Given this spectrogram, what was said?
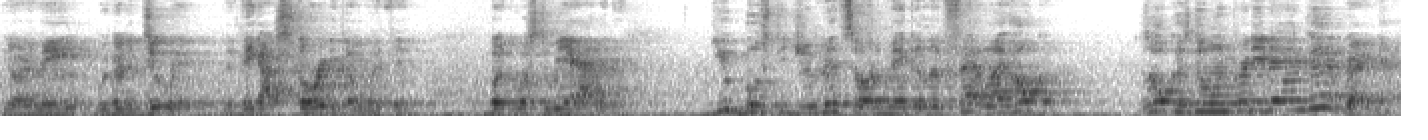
You know what I mean? We're gonna do it. They got a story to go with it. But what's the reality? You boosted your midsole to make it look fat like Hoka. Because Hoka's doing pretty damn good right now.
